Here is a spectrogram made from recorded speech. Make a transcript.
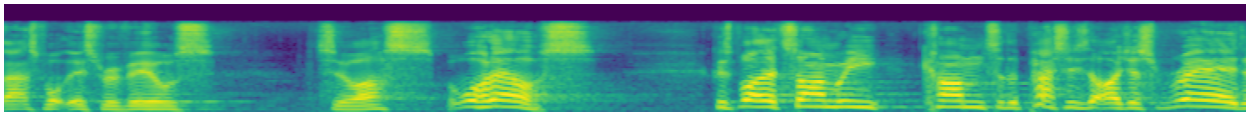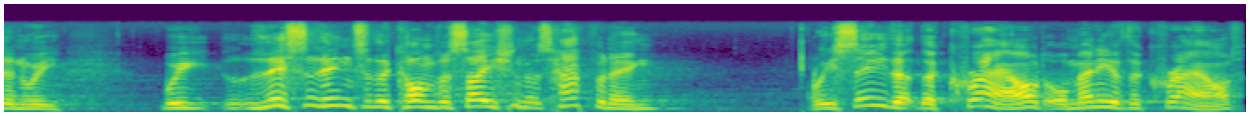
That's what this reveals to us. But what else? Because by the time we come to the passage that I just read and we, we listen into the conversation that's happening, we see that the crowd, or many of the crowd,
